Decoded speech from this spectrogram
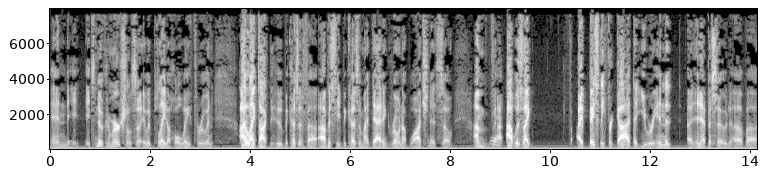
and it, it's no commercial, so it would play the whole way through. And I like Doctor Who because of uh, obviously because of my dad and growing up watching it. So I'm Yeah. I was like I basically forgot that you were in the, uh, an episode of uh,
